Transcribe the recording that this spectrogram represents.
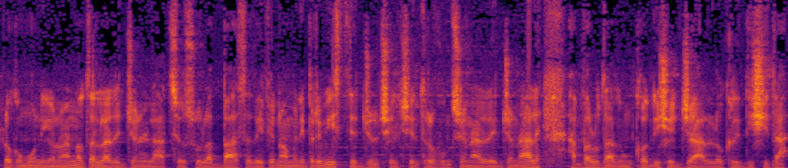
Lo comunicano una nota alla Regione Lazio. Sulla base dei fenomeni previsti, aggiunge il centro funzionale regionale, ha valutato un codice giallo, criticità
